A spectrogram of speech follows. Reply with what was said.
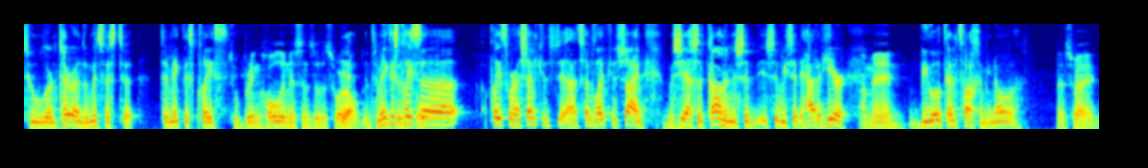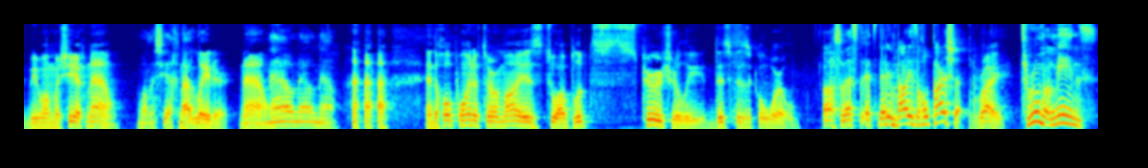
to learn Torah and do mitzvahs to, to make this place To bring holiness into this yeah, world. into to make this place a, uh, a place where Hashem can, Hashem's light can shine. Mm-hmm. Mashiach should come and should, should, we should have it here Amen. below 10 tvachim, you know. That's right. We want Mashiach now, We want Mashiach now. not later. Now. Now, now, now. and the whole point of Terumah is to uplift spiritually this physical world. Oh, so that's, that's that embodies the whole parsha. Right. Teruma means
